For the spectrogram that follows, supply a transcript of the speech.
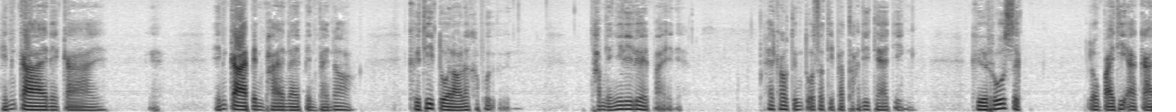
เห็นกายในกาย เห็นกายเป็นภายในเป็นภายนอก คือที่ตัวเราและเขาผู้อื่นทำอย่างนี้เรื่อยๆไปเนี่ย ให้เข้าถึงตัวสติปัฏฐานที่แท้จริง คือรู้สึกลงไปที่อาการ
